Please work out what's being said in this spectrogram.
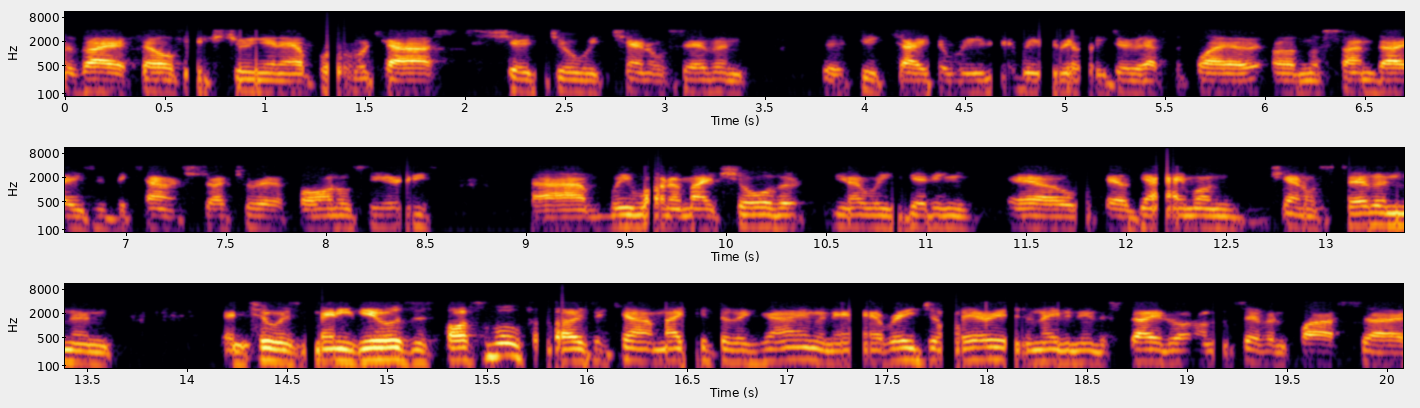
of AFL fixturing and our broadcast schedule with Channel Seven that dictate that we we really do have to play on the Sundays with the current structure of our final series. Um, we want to make sure that you know we're getting our our game on Channel Seven and and to as many viewers as possible for those that can't make it to the game in our regional areas and even interstate on Seven Plus. So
